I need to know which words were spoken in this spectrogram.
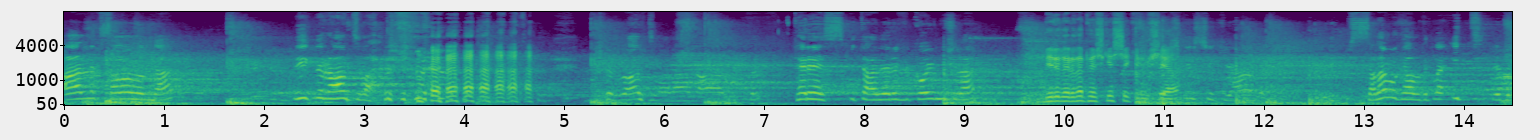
Ağırlık salonunda büyük bir rant var. rant var abi ağırlıkta. Teres bir tane herifi koymuşlar. Birilerine peşkeş çekilmiş ya. Keş çekiyor abi. Biz sana mı kaldık lan it dedim.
